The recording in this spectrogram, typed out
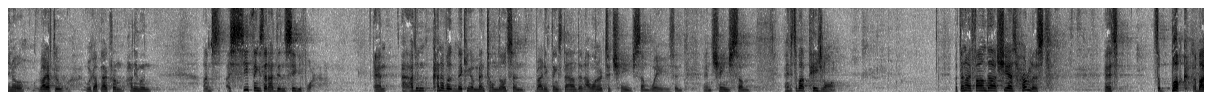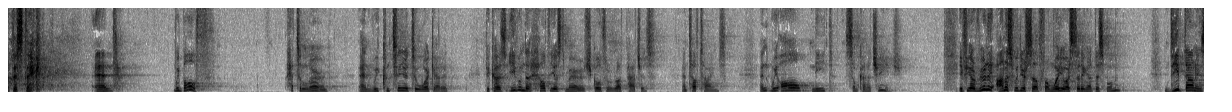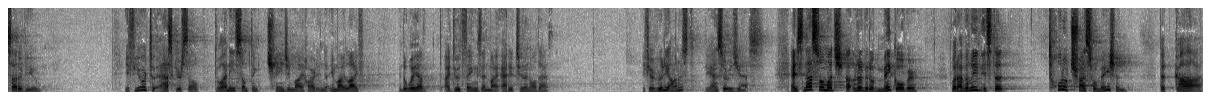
you know, right after we got back from honeymoon, I'm, i see things that I didn't see before, and I've been kind of a, making a mental notes and writing things down that I want her to change some ways and, and change some. And it's about a page long. But then I found out she has her list. And it's, it's a book about this thing. and we both had to learn, and we continue to work at it because even the healthiest marriage go through rough patches and tough times. And we all need some kind of change. If you are really honest with yourself from where you are sitting at this moment, deep down inside of you, if you were to ask yourself, do I need something change in my heart, in, in my life, in the way I've, I do things and my attitude and all that? If you're really honest, the answer is yes. And it's not so much a little bit of makeover, but I believe it's the total transformation that God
